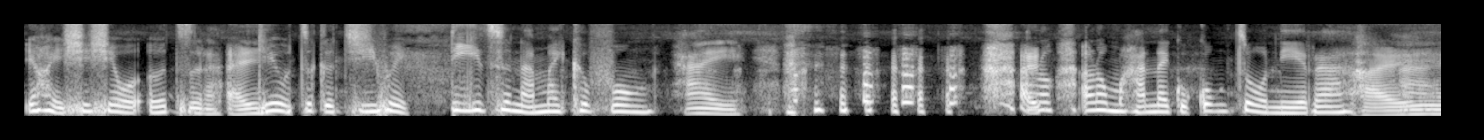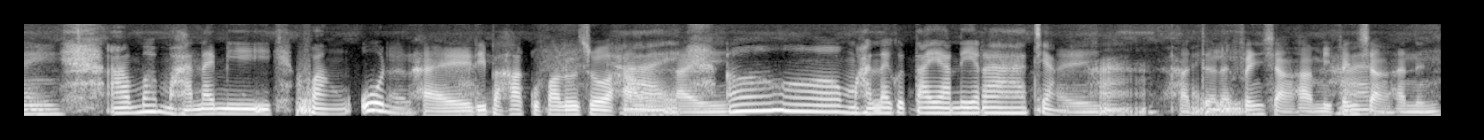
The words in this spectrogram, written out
要很谢谢我儿子了，哎。给我这个机会，第一次拿麦克风，嗨，阿罗阿罗，我们还来过工作你啦，系。啊，我们还来咪访问，嗨，你把哈古发露说好，嗨。嗨，哦，我们还来过大亚你啦，这样哎哈，好的，来分享哈，你分享还能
